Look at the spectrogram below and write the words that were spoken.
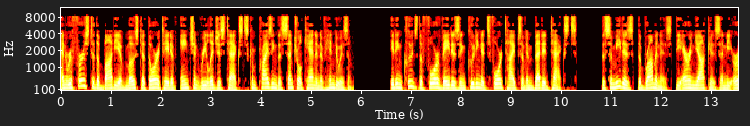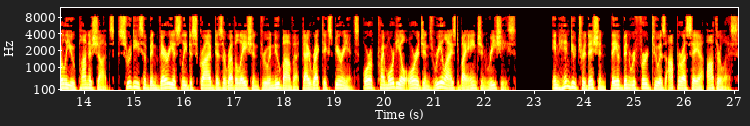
and refers to the body of most authoritative, ancient religious texts comprising the central canon of Hinduism. It includes the four Vedas including its four types of embedded texts. The Samhitas, the Brahmanas, the Aranyakas and the early Upanishads, Srutis have been variously described as a revelation through anubhava direct experience, or of primordial origins realized by ancient rishis. In Hindu tradition, they have been referred to as apaurusheya authorless.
